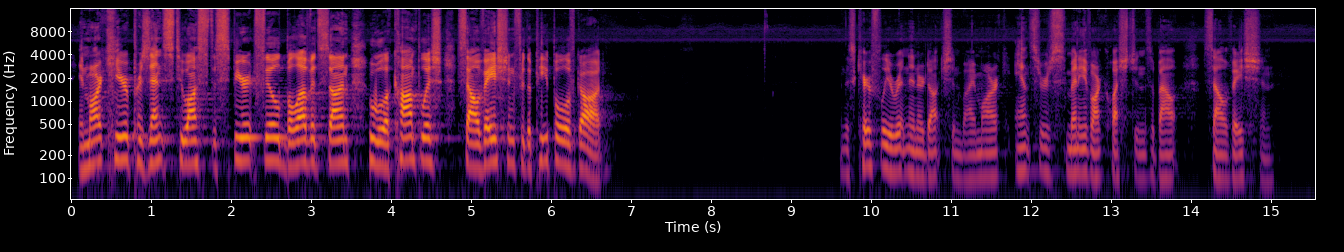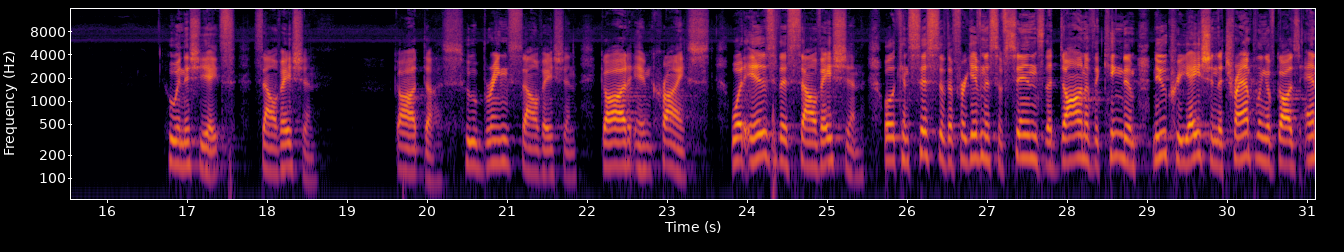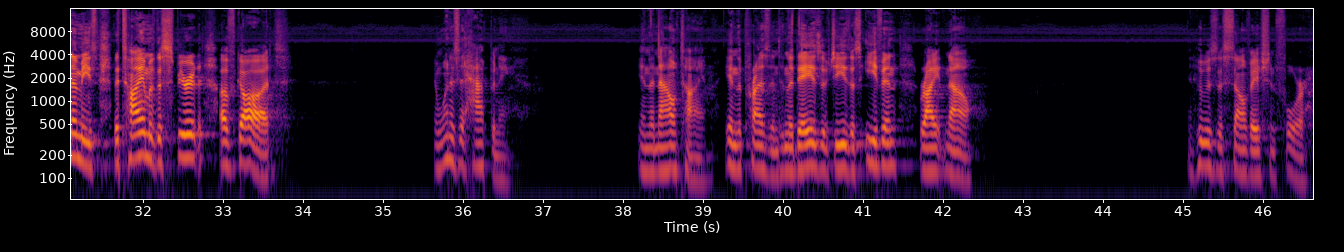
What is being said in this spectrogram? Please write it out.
and Mark here presents to us the spirit filled beloved Son who will accomplish salvation for the people of God. And this carefully written introduction by Mark answers many of our questions about salvation. Who initiates salvation? God does. Who brings salvation? God in Christ. What is this salvation? Well, it consists of the forgiveness of sins, the dawn of the kingdom, new creation, the trampling of God's enemies, the time of the Spirit of God. And when is it happening? In the now time, in the present, in the days of Jesus, even right now. And who is this salvation for?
